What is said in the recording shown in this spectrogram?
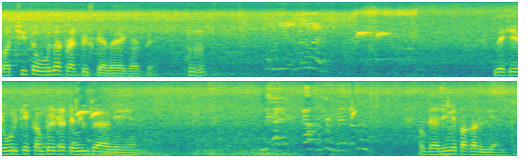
बच्ची तो उड़ना प्रैक्टिस कर रहे हैं घर पे। देखिए उड़ के कंप्यूटर टेबल पे आ गई है और डैडी ने पकड़ लिया इनको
